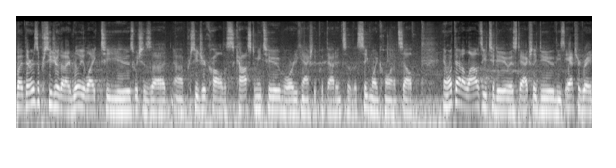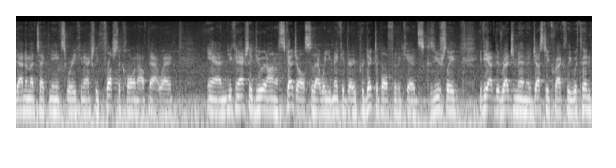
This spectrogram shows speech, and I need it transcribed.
But there is a procedure that I really like to use, which is a, a, procedure called a cecostomy tube, or you can actually put that into the sigmoid colon itself. And what that allows you to do is to actually do these antegrade enema techniques where you can actually flush the colon out that way and you can actually do it on a schedule so that way you make it very predictable for the kids because usually if you have the regimen adjusted correctly within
